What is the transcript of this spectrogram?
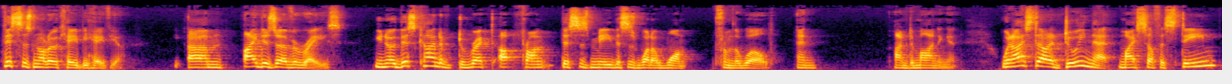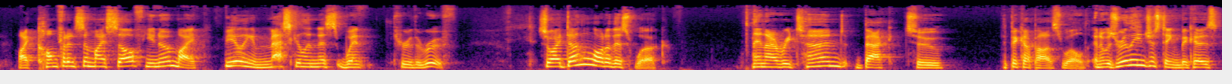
this is not okay behavior. Um, I deserve a raise. You know, this kind of direct upfront, this is me, this is what I want from the world. And I'm demanding it. When I started doing that, my self-esteem, my confidence in myself, you know, my feeling of masculineness went through the roof. So I'd done a lot of this work and I returned back to the pickup artist world. And it was really interesting because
